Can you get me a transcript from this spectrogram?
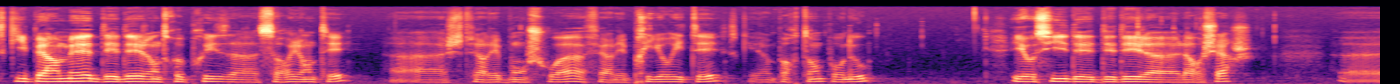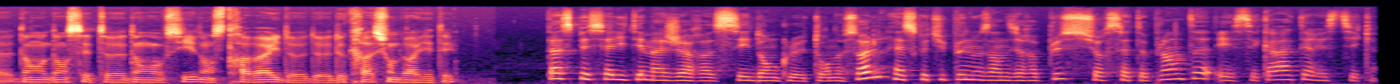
ce qui permet d'aider l'entreprise à s'orienter, à faire les bons choix, à faire les priorités, ce qui est important pour nous et aussi d'aider la, recherche euh, dans, cette, dans, aussi dans ce travail de, création de variétés. Ta spécialité majeure, c'est donc le tournesol. Est-ce que tu peux nous en dire plus sur cette plante et ses caractéristiques?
